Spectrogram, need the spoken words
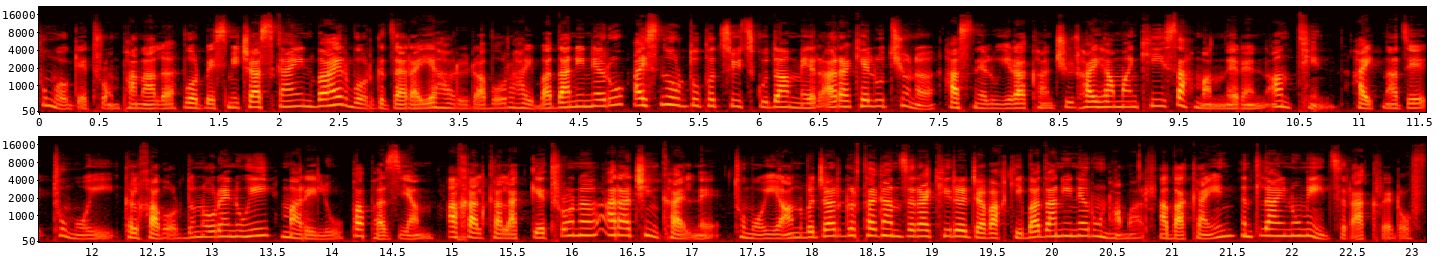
Թումո գետրոն փանալը, որբես միջազգային վայր, որ գծարայե հարյուրավոր հայ բադանիներու այս նոր դուփը ցույց կուտա մեր առաքելությունը հասնելու իրականչյուր հայ համանքի սահմաններեն անտին։ Հայտնած է Թումոյի գլխավոր դնորենուհի Մարիլու Փափազյան։ Աղալքալակ գետրոնը առաջին քայլն է Թումոյի անվճար գրթական ծրագիրը Ջավախքի բադանիներուն համար։ Աբակային ընդլայնումի ծրագրերով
